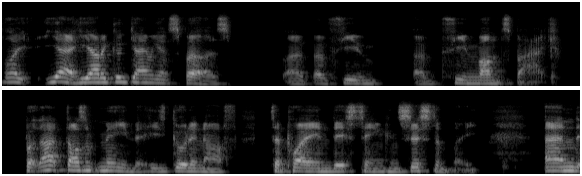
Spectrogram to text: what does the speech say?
like, yeah, he had a good game against Spurs a, a few a few months back, but that doesn't mean that he's good enough to play in this team consistently. And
